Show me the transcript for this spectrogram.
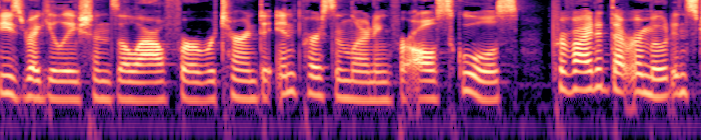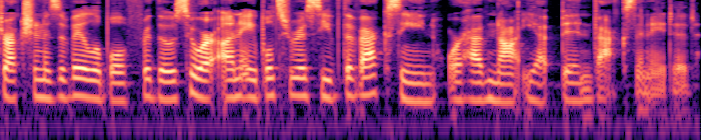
These regulations allow for a return to in person learning for all schools, provided that remote instruction is available for those who are unable to receive the vaccine or have not yet been vaccinated.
